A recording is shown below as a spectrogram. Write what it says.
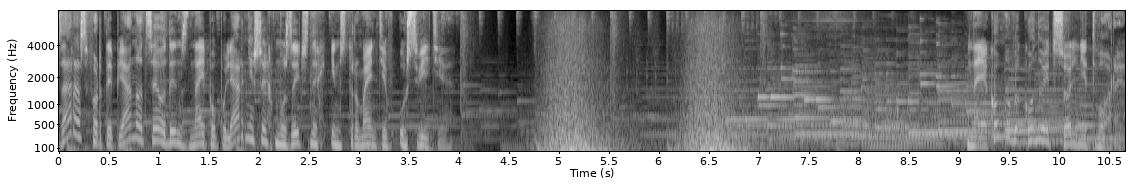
Зараз фортепіано це один з найпопулярніших музичних інструментів у світі. На якому виконують сольні твори.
